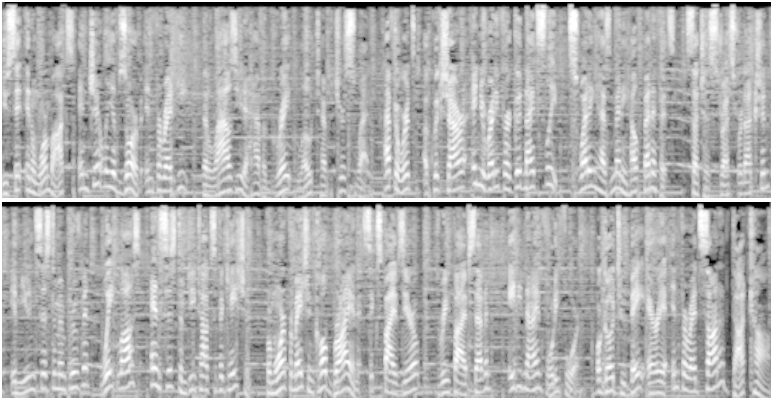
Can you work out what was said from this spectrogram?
You sit in a warm box and gently absorb infrared heat that allows you to have a great low temperature sweat. Afterwards, a quick shower and you're ready for a good night's sleep. Sweating has many health benefits, such as stress reduction, immune system improvement, weight loss, and system detoxification. For more information, call Brian at 650-357-8944 or go to bayareainfraredsauna.com.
